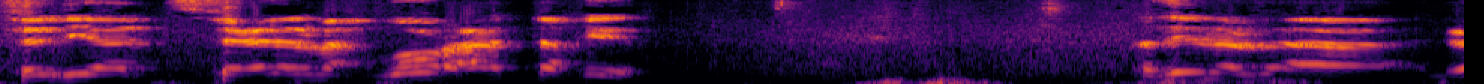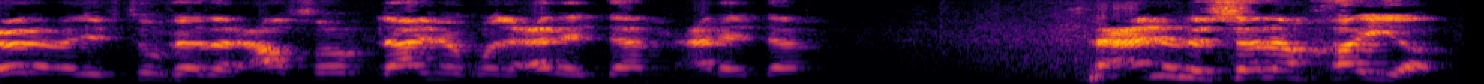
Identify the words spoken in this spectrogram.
فدية فعل المحظور على التأخير. كثير من العلماء اللي يفتون في هذا العصر دائما يقول عليه دم عليه دم مع ان النبي صلى الله عليه وسلم خير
